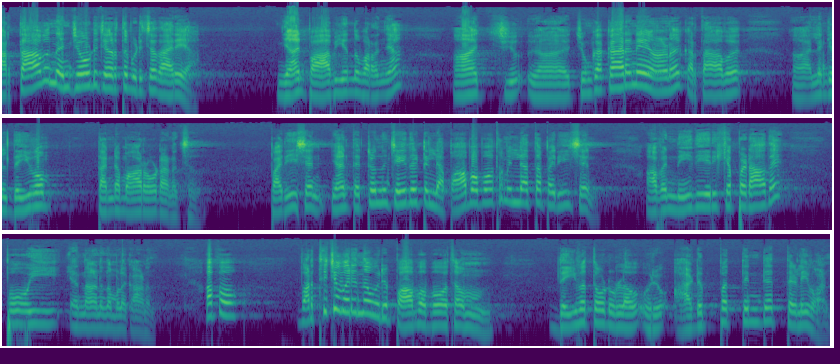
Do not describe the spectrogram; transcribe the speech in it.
കർത്താവ് നെഞ്ചോട് ചേർത്ത് പിടിച്ചതാരെയാ? ഞാൻ പാപി എന്ന് പറഞ്ഞ ആ ചുങ്കക്കാരനെയാണ് കർത്താവ് അല്ലെങ്കിൽ ദൈവം തന്റെ മാറോടണച്ചത്. പരീശൻ ഞാൻ തെറ്റൊന്നും ചെയ്തിട്ടില്ല. പാപബോധമില്ലാത്ത പരീശൻ. അവൻ നീതീകരിക്കപ്പെടാതെ പോയി എന്നാണ് നമ്മൾ കാണുന്നത്. അപ്പോൾ വർദ്ധിച്ചു വരുന്ന ഒരു പാപബോധം ദൈവത്തോടുള്ള ഒരു അടുപ്പത്തിന്റെ തെളിവാണ്.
